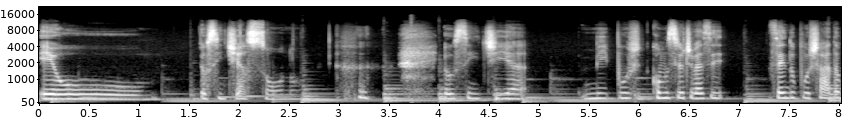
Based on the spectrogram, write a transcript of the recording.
Eu eu sentia sono, eu sentia me como se eu tivesse sendo puxada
